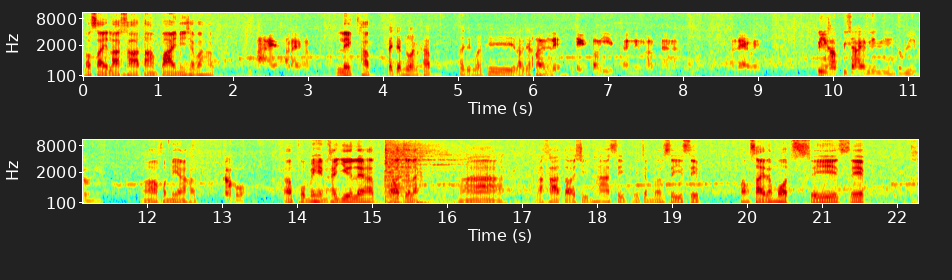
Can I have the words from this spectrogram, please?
เราใส่ราคาตามป้ายนี้ใช่ป่ะครับ ขายอะไรครับ เหล็กครับใส่จำนวนครับใส่จำนวนที่เราจะขายเหล็กเหล็กต้องอีกอันหนึงครับนั่นน่ะอันแรกเลย พี่ครับพี่ชายนี่นี่ตรงนี้ตรงนี้อ๋อคนนี้อะครับครับผมเออผมไม่เห็นใครยืนเลยครับอ๋อเจอละอ่าราคาต่อชิ้น 50 มีจำนวน 40 ต้องใส่ทั้งหมด 40 ข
